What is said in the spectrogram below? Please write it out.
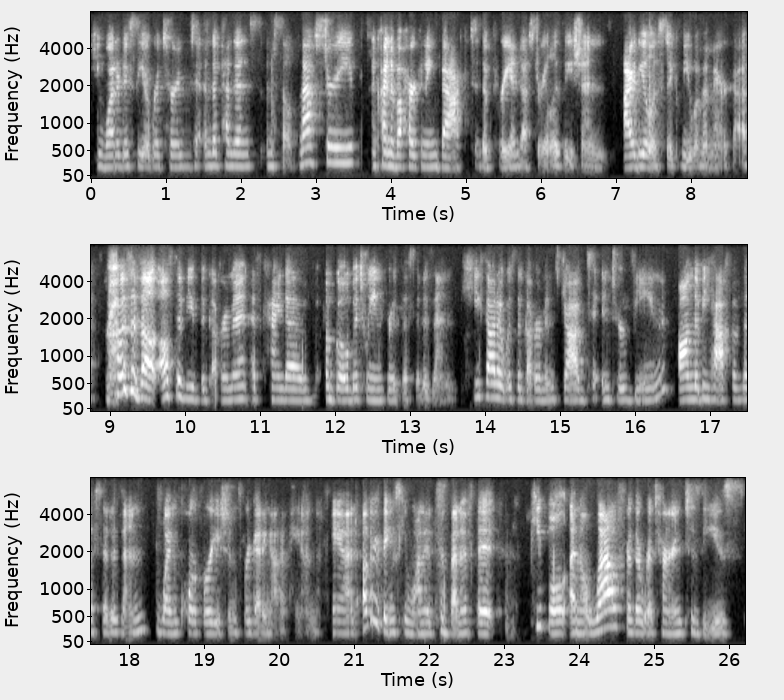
He wanted to see a return to independence and self mastery and kind of a harkening back to the pre industrialization idealistic view of America. Roosevelt also viewed the government as kind of a go between for the citizen. He thought it was the government's job to intervene on the behalf of the citizen when corporations were getting out of hand. And other things he wanted to benefit people and allow for the return to these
